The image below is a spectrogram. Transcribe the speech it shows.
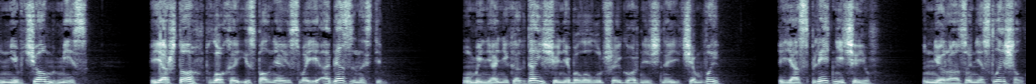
«Ни в чем, мисс. Я что, плохо исполняю свои обязанности?» У меня никогда еще не было лучшей горничной, чем вы. Я сплетничаю. Ни разу не слышал.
